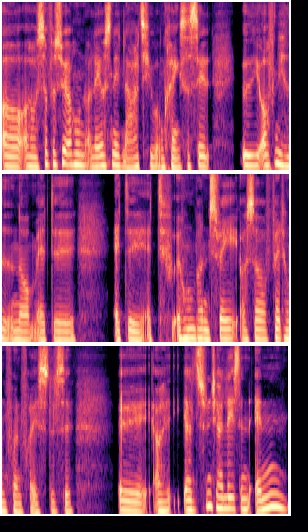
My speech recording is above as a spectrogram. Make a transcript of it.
Og, og så forsøger hun at lave sådan et narrativ omkring sig selv, ude i offentligheden om, at, øh, at, øh, at hun var en svag, og så faldt hun for en fristelse. Øh, og jeg synes, jeg har læst en anden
